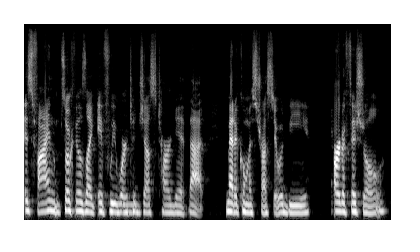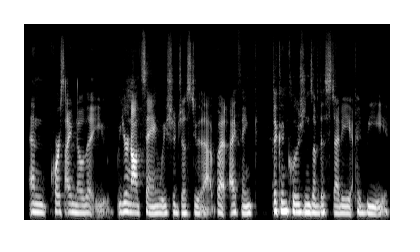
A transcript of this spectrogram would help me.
is fine. So it feels like if we were to mm-hmm. just target that medical mistrust, it would be artificial. And of course, I know that you you're not saying we should just do that, but I think the conclusions of this study could be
